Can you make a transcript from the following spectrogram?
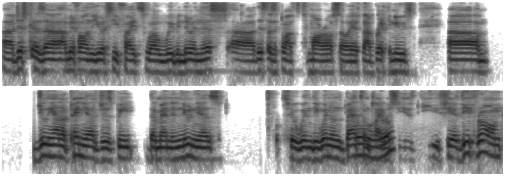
uh, just because uh, I've been following the UFC fights while we've been doing this, uh, this doesn't come out tomorrow, so it's not breaking news. Um, Juliana Pena just beat Amanda Nunes to win the women's bantam Oh, title. really? She is she has dethroned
